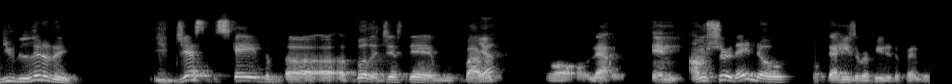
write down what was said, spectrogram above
you literally you just scathed the, uh, a- a bullet just then by Yeah. on that one. And I'm sure they know that he's a repeated offender.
